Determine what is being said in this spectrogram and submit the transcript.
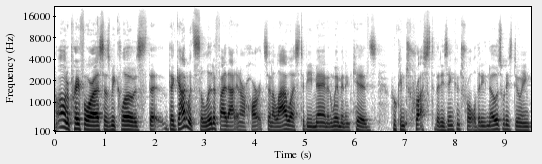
I want to pray for us as we close that, that God would solidify that in our hearts and allow us to be men and women and kids who can trust that He's in control, that He knows what He's doing,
